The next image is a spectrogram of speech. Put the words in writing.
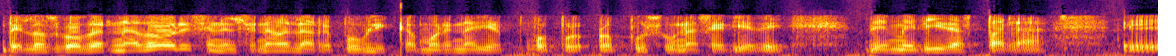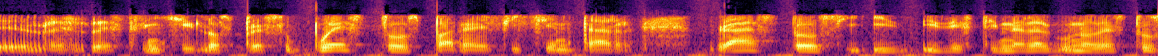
de los gobernadores en el senado de la república Morena ayer propuso una serie de, de medidas para eh, restringir los presupuestos para eficientar gastos y, y destinar algunos de estos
